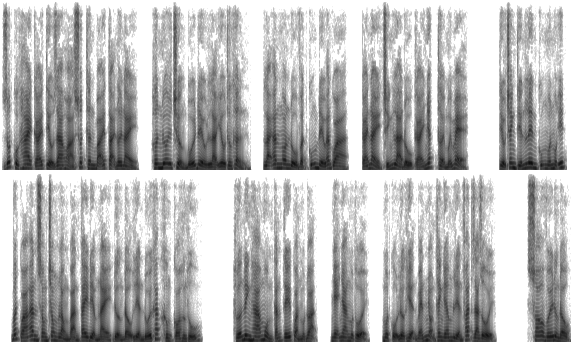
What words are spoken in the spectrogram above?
rốt cuộc hai cái tiểu gia hỏa xuất thân bãi tại nơi này, hơn nữa trưởng bối đều là yêu thương khẩn, lại ăn ngon đồ vật cũng đều ăn qua, cái này chính là đồ cái nhất thời mới mẻ. Tiểu tranh tiến lên cũng muốn một ít, bất quá ăn xong trong lòng bàn tay điểm này đường đậu liền đối khắc không có hứng thú. Hứa ninh há mồm cắn tế quản một đoạn, nhẹ nhàng một tuổi, một cổ lược hiện bén nhọn thanh âm liền phát ra rồi. So với đường đậu,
